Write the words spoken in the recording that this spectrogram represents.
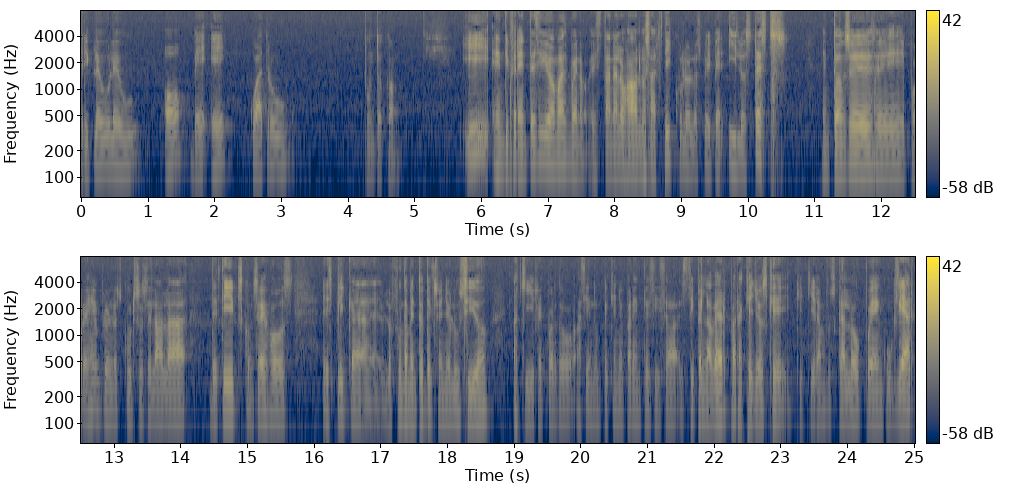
www.obe4u.com y en diferentes idiomas, bueno, están alojados los artículos, los papers y los textos. Entonces, eh, por ejemplo, en los cursos él habla de tips, consejos, explica los fundamentos del sueño lúcido. Aquí recuerdo haciendo un pequeño paréntesis a Stephen Laver, para aquellos que, que quieran buscarlo pueden googlear.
